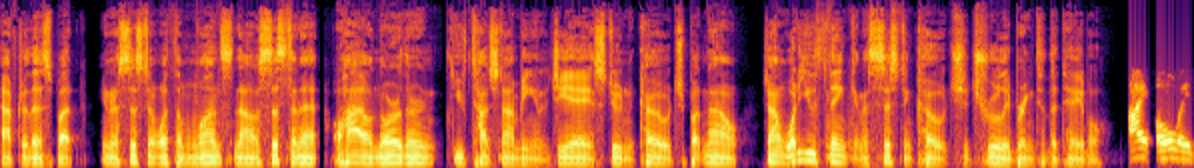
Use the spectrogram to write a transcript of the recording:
after this. But you're an assistant with them once, now assistant at Ohio Northern. You've touched on being a GA, a student coach, but now, John, what do you think an assistant coach should truly bring to the table? I always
